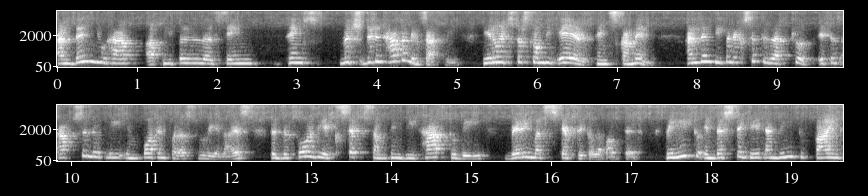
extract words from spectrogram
And then you have uh, people uh, saying things which didn't happen exactly. You know, it's just from the air, things come in. And then people accept that truth. It is absolutely important for us to realize that before we accept something, we have to be very much skeptical about it. We need to investigate and we need to find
